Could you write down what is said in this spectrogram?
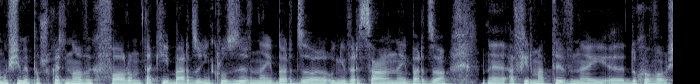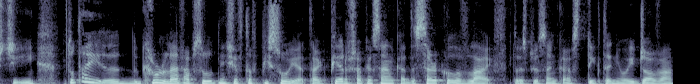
musimy poszukać nowych form takiej bardzo inkluzywnej, bardzo uniwersalnej, bardzo afirmatywnej duchowości. I tutaj Król Lew absolutnie się w to wpisuje. Tak? Pierwsza piosenka, The Circle of Life, to jest piosenka stricte New Age'owa,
